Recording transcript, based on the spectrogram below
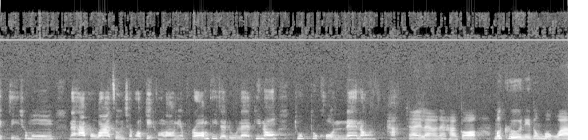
24 ชั่วโมงนะคะเพราะว่าศูนย์เฉพาะกิจของเราเนี่ยพร้อมที่จะดูแลพี่น้องทุกๆคนแน่นอนค่ะใช่แล้วนะคะ ก็เมื่อคืนนี้ต้องบอกว่า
